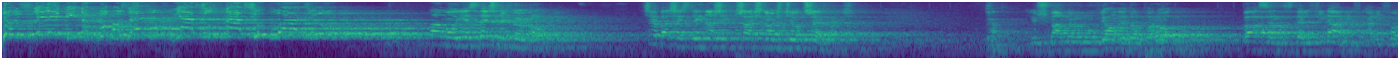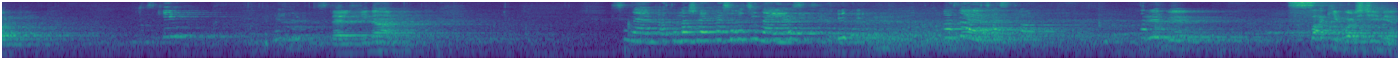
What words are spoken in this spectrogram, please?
To już nie lepiej tak po Bożemu, Jasiu, Stasiu, Władziu! Mamo, jesteśmy w Europie. Trzeba się z tej naszej przaśności otrzepać. Ha, Już mamy umówiony do porodu basen z delfinami w Kalifornii. Z kim? Z delfinami. Synek, a to nasza jakaś rodzina jest? Chyba z ojca strony. Ryby, ssaki właściwie.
